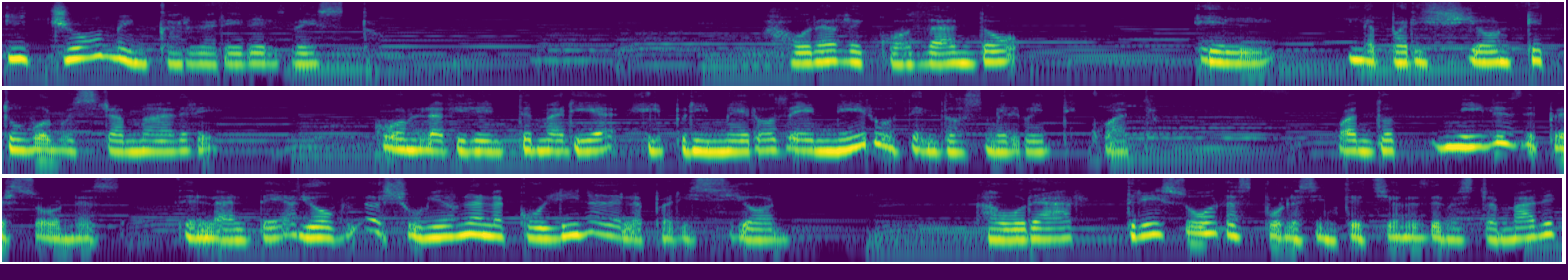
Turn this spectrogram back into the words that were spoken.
y yo me encargaré del resto. Ahora recordando el, la aparición que tuvo nuestra madre con la vidente María el primero de enero del 2024, cuando miles de personas de la aldea subieron a la colina de la aparición a orar tres horas por las intenciones de nuestra madre,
